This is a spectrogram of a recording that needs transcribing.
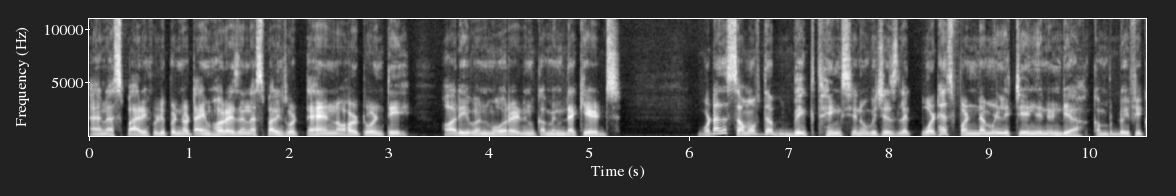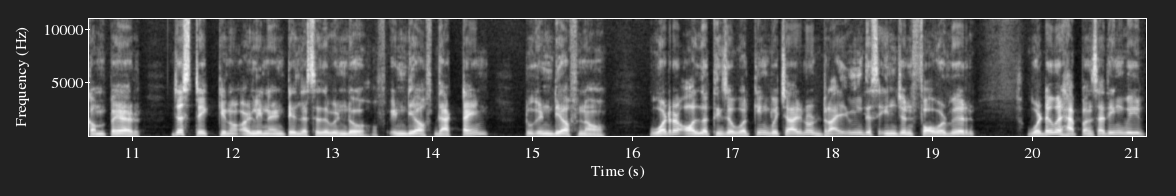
and aspiring, depending on time horizon, aspiring for 10 or 20 or even more right, in coming decades. What are the, some of the big things you know, which is like what has fundamentally changed in India? Compared to if you compare, just take you know early 90s, let's say the window of India of that time to India of now. What are all the things are working which are you know driving this engine forward where whatever happens i think we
